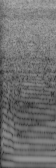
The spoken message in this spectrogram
Mm.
